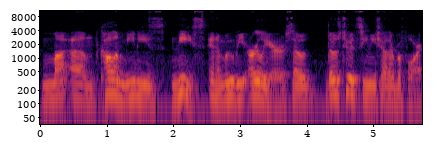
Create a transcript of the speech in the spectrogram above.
my, um, Colm Meaney's niece in a movie earlier. So those two had seen each other before.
